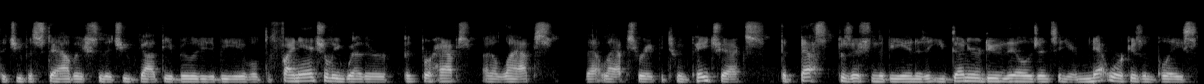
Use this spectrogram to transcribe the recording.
that you've established so that you've got the ability to be able to financially weather, but perhaps a lapse that lapse rate between paychecks, the best position to be in is that you've done your due diligence and your network is in place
